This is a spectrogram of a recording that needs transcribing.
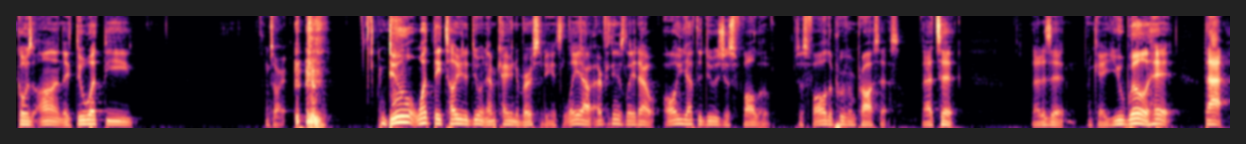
goes on. Like do what the I'm sorry. do what they tell you to do in MCAT University. It's laid out. Everything's laid out. All you have to do is just follow. Just follow the proven process. That's it. That is it. Okay. You will hit that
